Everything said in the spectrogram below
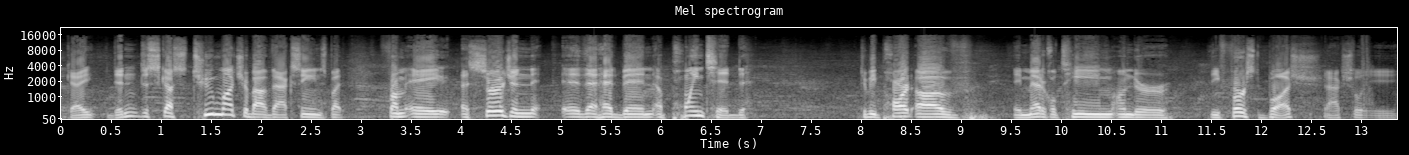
Okay, didn't discuss too much about vaccines, but from a, a surgeon uh, that had been appointed to be part of a medical team under the first Bush, actually,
